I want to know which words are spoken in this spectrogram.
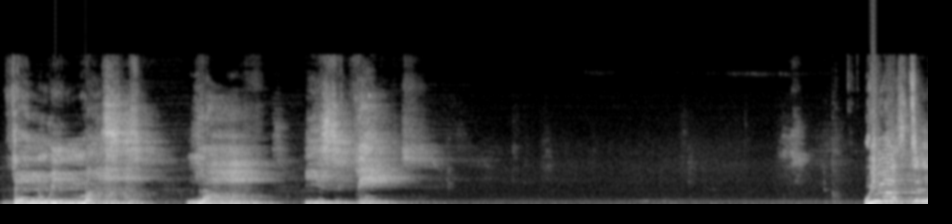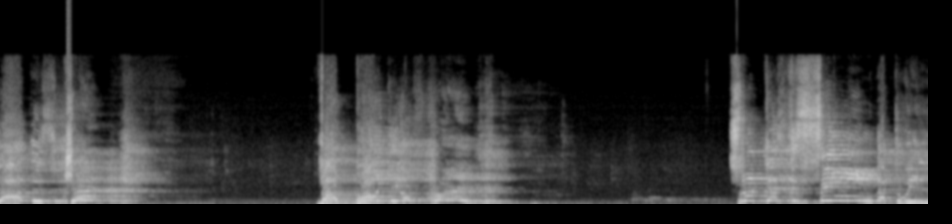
then we must love His things. We must love His church, the body of Christ. It's not just singing that we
